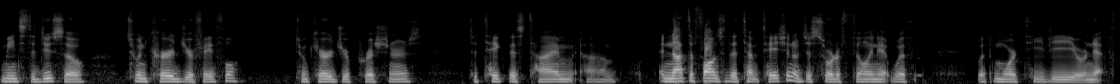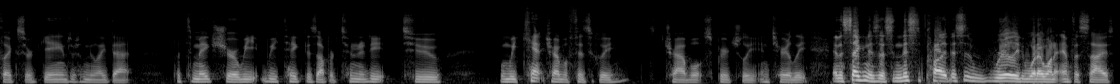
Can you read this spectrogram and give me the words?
means to do so to encourage your faithful to encourage your parishioners to take this time um, and not to fall into the temptation of just sort of filling it with, with more TV or Netflix or games or something like that, but to make sure we, we take this opportunity to, when we can't travel physically, to travel spiritually, interiorly. And the second is this, and this is probably this is really what I want to emphasize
